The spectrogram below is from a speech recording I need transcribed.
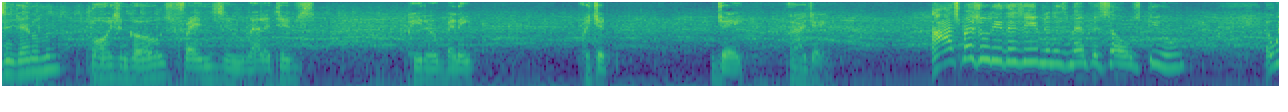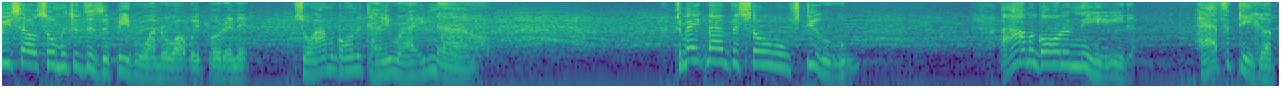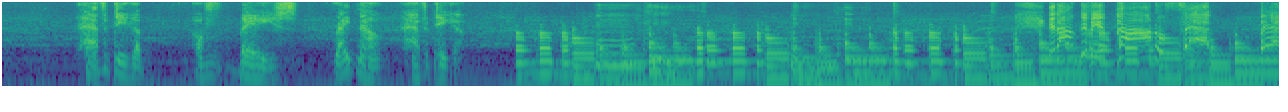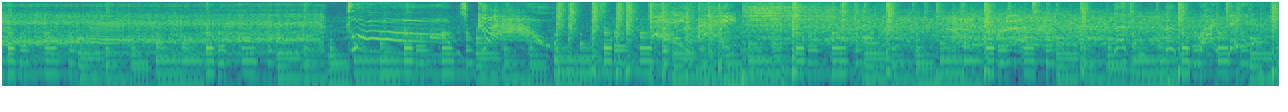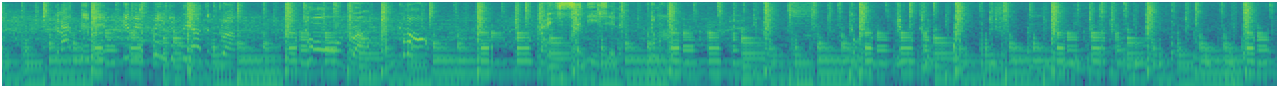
Ladies and gentlemen, boys and girls, friends and relatives. Peter, Benny, Richard, Jay. IJ. Our specialty this evening is Memphis Soul Stew. And we sell so much of this that people wonder what we put in it. So I'm going to tell you right now. To make Memphis Soul Stew, I'm going to need half a teacup, half a teacup of bass. Right now, Have a teacup. Mm-hmm. And I'll give me a pound of fat bad drums cow. Hey, hey. That's it, that's right there. And I'll give me, give me a pinch of the other drum,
